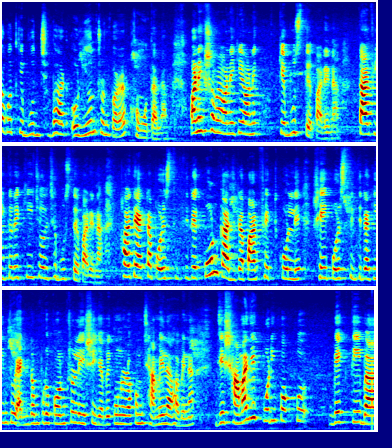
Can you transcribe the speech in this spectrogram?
জগৎকে বুঝবার ও নিয়ন্ত্রণ করার ক্ষমতা লাভ। অনেক সময় অনেকে অনেককে বুঝতে পারে না। তার ভিতরে কি চলছে বুঝতে পারে না। হয়তো একটা পরিস্থিতিতে কোন কাজটা পারফেক্ট করলে সেই পরিস্থিতিটা কিন্তু একদম পুরো কন্ট্রোলে এসে যাবে, কোনো রকম ঝামেলা হবে না। যে সামাজিক পরিপক্ক ব্যক্তি বা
